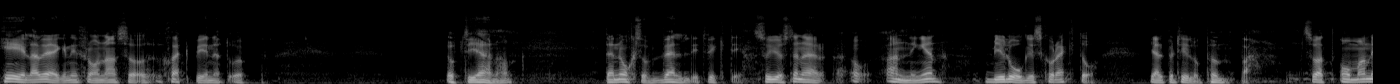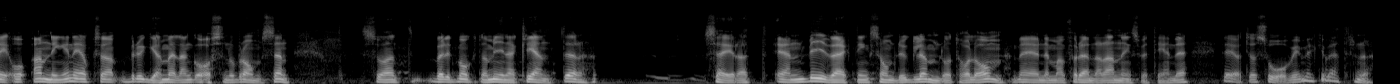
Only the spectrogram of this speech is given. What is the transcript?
Hela vägen ifrån alltså stjärtbenet och upp, upp till hjärnan. Den är också väldigt viktig. Så just den här andningen, biologiskt korrekt då, hjälper till att pumpa. Så att om man är, och andningen är också bryggan mellan gasen och bromsen. Så att väldigt många av mina klienter säger att en biverkning som du glömde att tala om med när man förändrar andningsbeteende, det är att jag sover mycket bättre nu.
